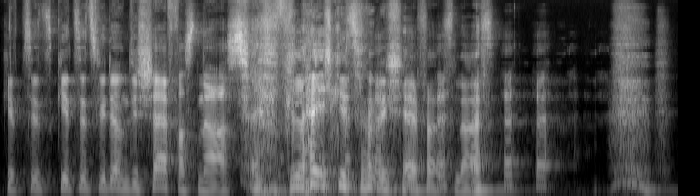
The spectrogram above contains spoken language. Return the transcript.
Gibt's jetzt, geht's jetzt wieder um die Schäfersnas. Vielleicht geht es um die Schäfersnas.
